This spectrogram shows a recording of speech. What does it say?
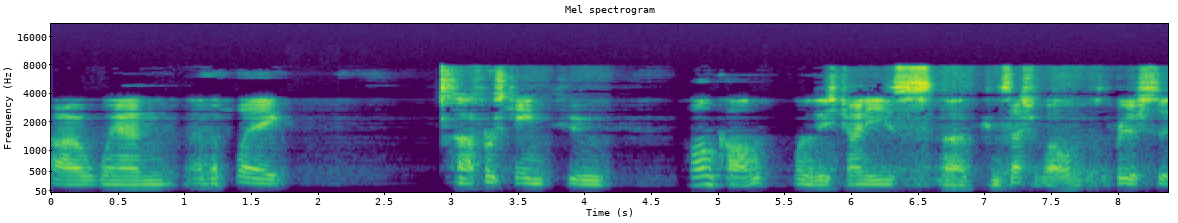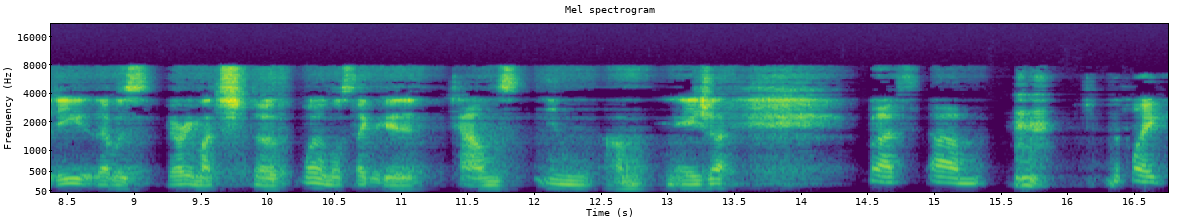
uh, when uh, the plague uh, first came to Hong Kong, one of these Chinese uh, concession, well, it was a British city that was very much the, one of the most segregated towns in, um, in Asia. But um, the plague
